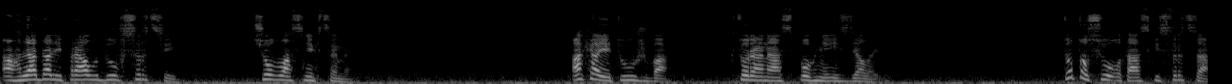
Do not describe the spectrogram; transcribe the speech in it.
a hľadali pravdu v srdci, čo vlastne chceme. Aká je túžba, ktorá nás pohne ísť ďalej? Toto sú otázky srdca,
